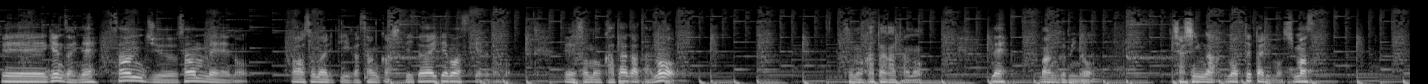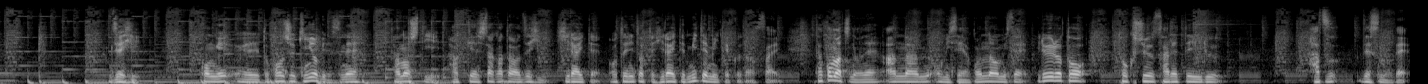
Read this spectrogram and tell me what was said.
えー現在ね33名のパーソナリティが参加していただいてますけれども、えーその方々のその方々のね番組の写真が載ってたりもします。ぜひ今月、えー、と今週金曜日ですね。タノシティ発見した方はぜひ開いてお手に取って開いて見てみてください。多古町のねあんなお店やこんなお店いろいろと特集されているはずですので、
